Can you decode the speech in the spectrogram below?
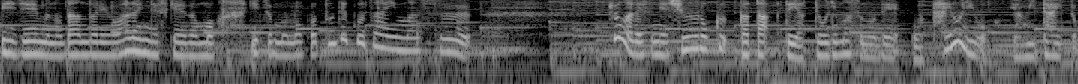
BGM の段取りが悪いんですけれどもいつものことでございます。今日はですね収録型でやっておりますのでお便りを読みたいと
